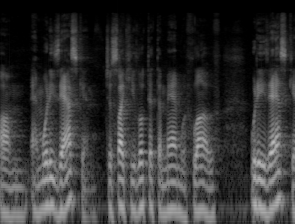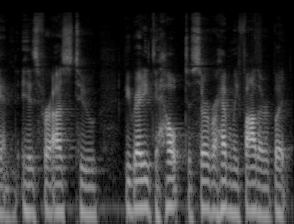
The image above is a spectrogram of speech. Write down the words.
Um, and what He's asking, just like He looked at the man with love, what He's asking is for us to be ready to help to serve our heavenly Father, but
